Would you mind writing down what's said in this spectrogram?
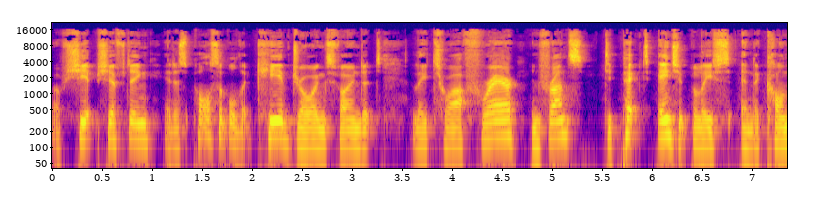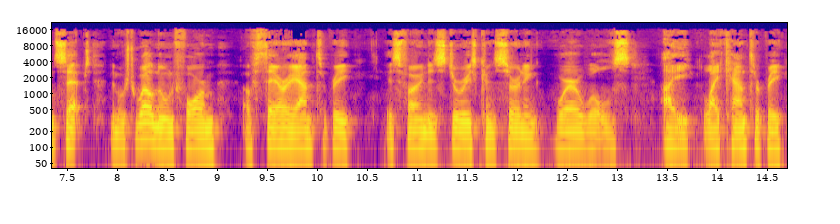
of shape shifting. It is possible that cave drawings found at Les Trois Frères in France depict ancient beliefs in the concept. The most well-known form of therianthropy is found in stories concerning werewolves, i.e. lycanthropy.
